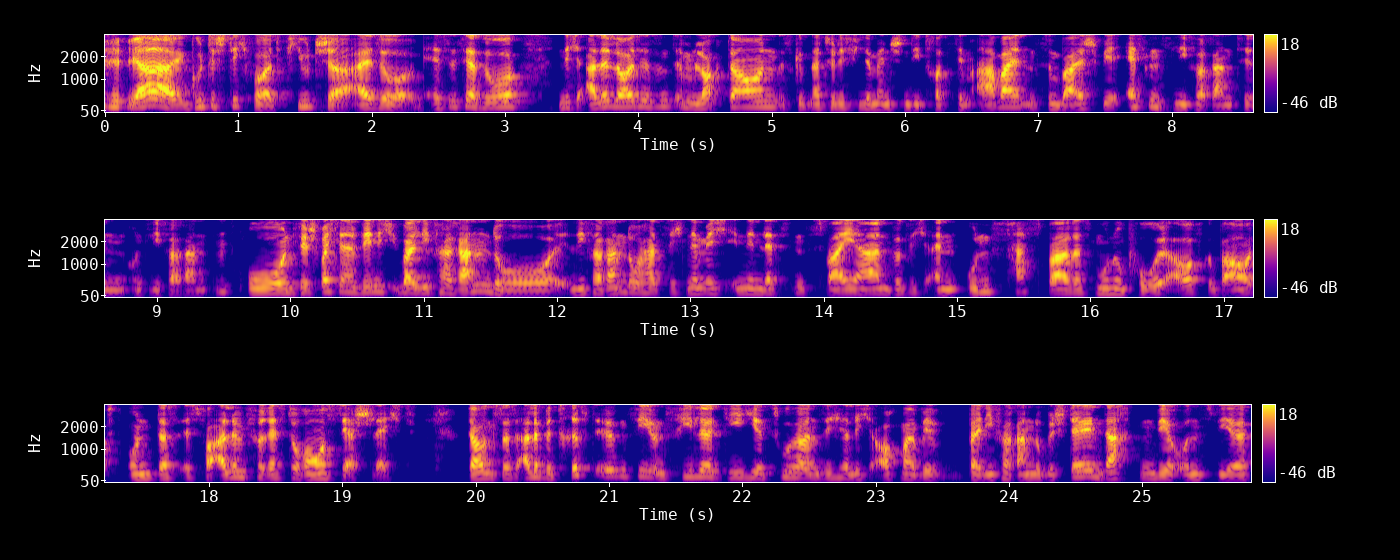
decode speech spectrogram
ja, gutes Stichwort, Future. Also, es ist ja so, nicht alle Leute sind im Lockdown. Es gibt natürlich viele Menschen, die trotzdem arbeiten, zum Beispiel Essenslieferantinnen und Lieferanten. Und wir sprechen ein wenig über Lieferando. Lieferando hat sich nämlich in den letzten zwei Jahren wirklich ein unfassbares Monopol aufgebaut. Und das ist vor allem für Restaurants sehr schlecht. Da uns das alle betrifft irgendwie und viele, die hier zuhören, sicherlich auch mal bei Lieferando bestellen, dachten wir uns, wir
